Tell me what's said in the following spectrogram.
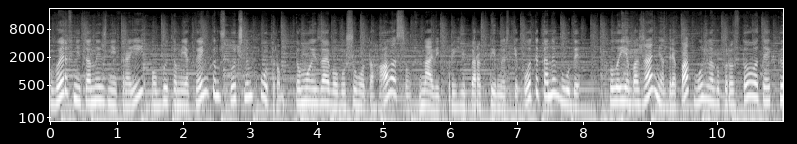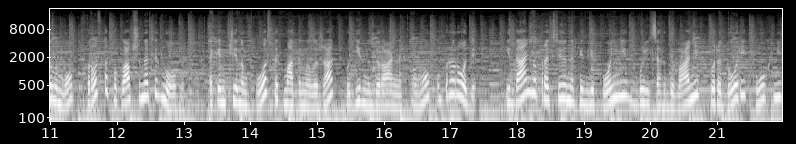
Верхні та нижні краї обито м'якеньким штучним хутром, тому і зайвого шуму та галасу навіть при гіперактивності котика не буде. Коли є бажання, дряпак можна використовувати як килимок, просто поклавши на підлогу. Таким чином хвостик матиме лежак, подібний до реальних умов у природі. Ідеально працює на підвіконні, в бильцях диванів, коридорі, кухні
